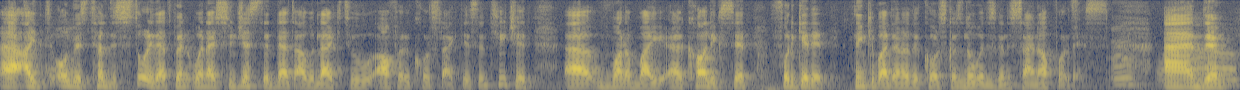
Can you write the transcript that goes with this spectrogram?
uh, I always tell this story that when, when I suggested that I would like to offer a course like this and teach it, uh, one of my uh, colleagues said, forget it, think about another course because nobody's going to sign up for this. Mm, wow. And um,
